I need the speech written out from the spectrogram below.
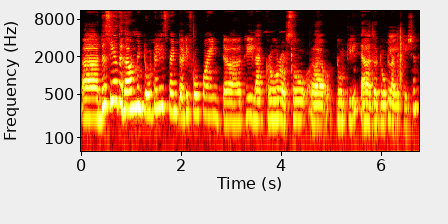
Uh, this year, the government totally spent 34.3 lakh crore or so uh, totally, uh, the total allocation.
